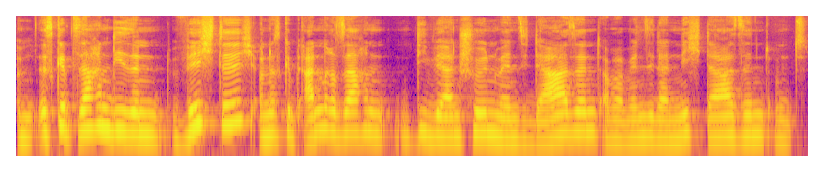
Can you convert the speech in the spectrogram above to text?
Ähm, es gibt Sachen, die sind wichtig und es gibt andere Sachen, die wären schön, wenn sie da sind, aber wenn sie dann nicht da sind und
